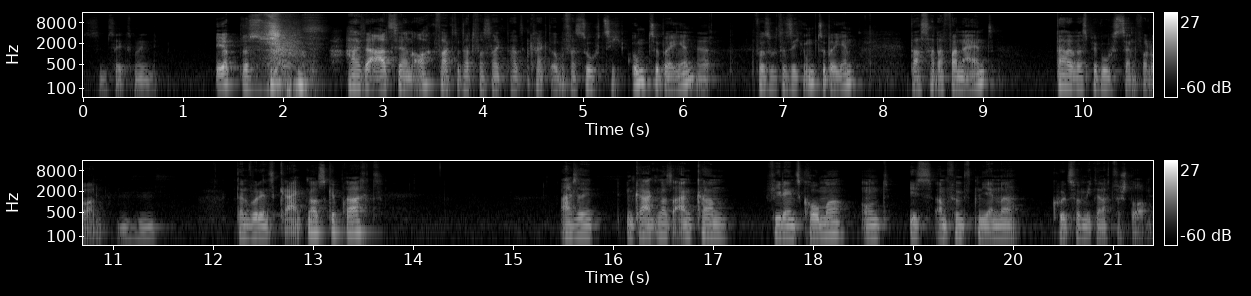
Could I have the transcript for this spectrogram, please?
ist ihm sechsmal in die Ja, das hat der Arzt ja dann auch gefragt und hat, versagt, hat gefragt, ob er versucht, sich umzubringen. Ja. Versucht er sich umzubringen. Das hat er verneint. Dann hat er das Bewusstsein verloren. Dann wurde er ins Krankenhaus gebracht. Als er im Krankenhaus ankam, fiel er ins Koma und ist am 5. Jänner kurz vor Mitternacht verstorben.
